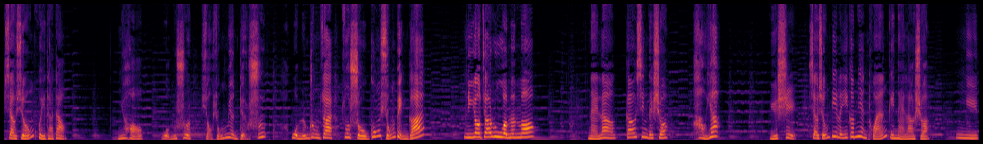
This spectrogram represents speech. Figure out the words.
小熊回答道：“你好，我们是小熊面点师，我们正在做手工熊饼干。你要加入我们吗？”奶酪高兴地说：“好呀。”于是小熊递了一个面团给奶酪，说：“你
